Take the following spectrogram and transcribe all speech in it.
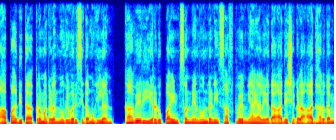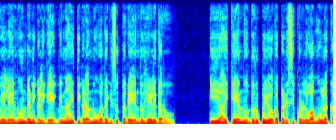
ಆಪಾದಿತ ಅಕ್ರಮಗಳನ್ನು ವಿವರಿಸಿದ ಮುಹಿಲನ್, ಕಾವೇರಿ ಎರಡು ಪಾಯಿಂಟ್ ಸೊನ್ನೆ ನೋಂದಣಿ ಸಾಫ್ಟ್ವೇರ್ ನ್ಯಾಯಾಲಯದ ಆದೇಶಗಳ ಆಧಾರದ ಮೇಲೆ ನೋಂದಣಿಗಳಿಗೆ ವಿನಾಯಿತಿಗಳನ್ನು ಒದಗಿಸುತ್ತದೆ ಎಂದು ಹೇಳಿದರು. ಈ ಆಯ್ಕೆಯನ್ನು ದುರುಪಯೋಗಪಡಿಸಿಕೊಳ್ಳುವ ಮೂಲಕ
